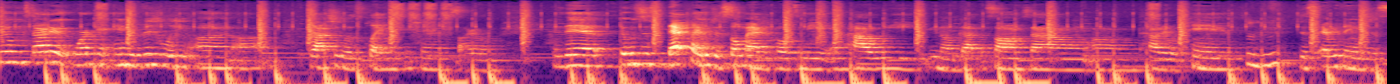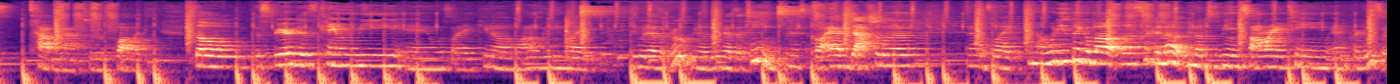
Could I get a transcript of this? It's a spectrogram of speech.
yeah, we started working individually on um, Joshua's play, Missy Sharon Asylum. And then it was just, that play was just so magical to me and how we, you know, got the songs down, um, how they were penned, mm-hmm. just everything was just top notch, it was quality. So the spirit just came to me and was like, you know, why don't we like do it as a group, you know, do it as a team. So I asked Joshua, and I was like, you know, what do you think about us hooking up, you know, to being songwriting team and producer?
